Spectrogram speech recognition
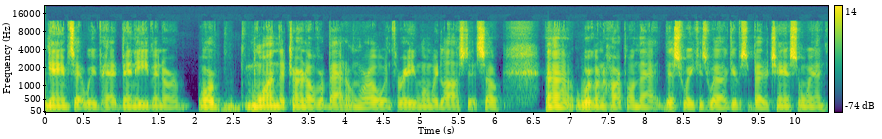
games that we've had been even or or won the turnover battle and we're 0 and 3 when we lost it. So uh, we're going to harp on that this week as well, give us a better chance to win.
